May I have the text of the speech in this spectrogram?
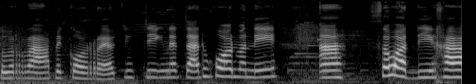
ตัวลาไปก่อนแล้วจริง ๆ นะจ๊ะทุกคนวันนี้ อะ สวัสดีค่ะ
